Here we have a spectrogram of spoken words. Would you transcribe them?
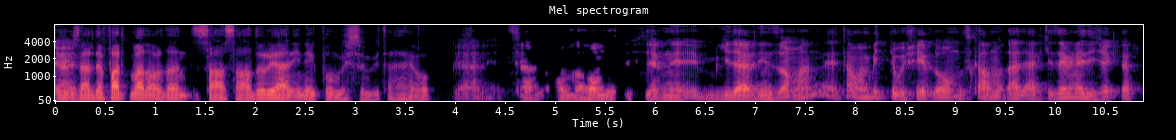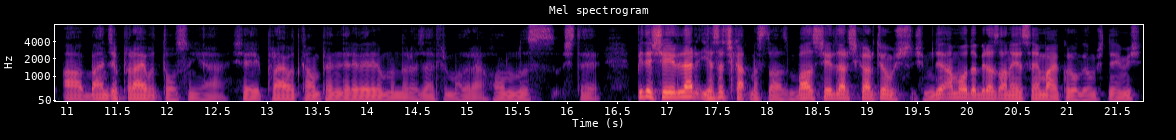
Ne Yani, güzel departman oradan sağ sağa dur yani inek bulmuşsun bir tane hop yani sen homeless, homeless işlerini giderdiğin zaman e, tamam bitti bu şehirde homeless kalmadı. Hadi herkes evine diyecekler. Abi bence private olsun ya. Şey private company'lere verelim bunları özel firmalara. Homeless işte. Bir de şehirler yasa çıkartması lazım. Bazı şehirler çıkartıyormuş şimdi ama o da biraz anayasaya aykırı oluyormuş. Neymiş?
